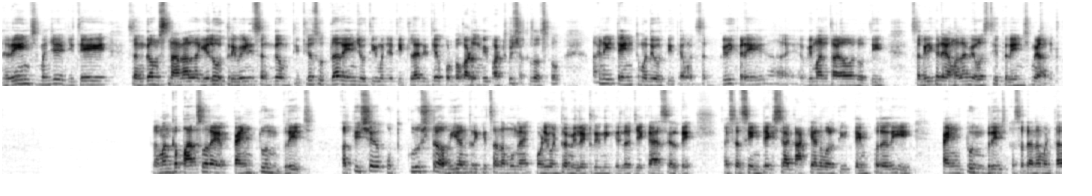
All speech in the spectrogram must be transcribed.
रेंज म्हणजे जिथे संगम स्नानाला गेलो त्रिवेणी संगम तिथे सुद्धा रेंज होती. म्हणजे तिथल्या तिथे फोटो काढून मी पाठवू शकत असतो. आणि टेंटमध्ये होती. त्यामुळे सगळीकडे विमानतळावर होती. सगळीकडे आम्हाला व्यवस्थित रेंज मिळाली. क्रमांक पाचवर आहे पॅन्टून ब्रिज अतिशय उत्कृष्ट अभियांत्रिकीचा नमुना आहे. कोणी म्हणतं मिलिटरीने केलं जे काय असेल ते. अशा सिंटेक्सच्या टाक्यांवरती टेंपररी पॅन्टून ब्रिज असं त्यांना म्हणतात.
